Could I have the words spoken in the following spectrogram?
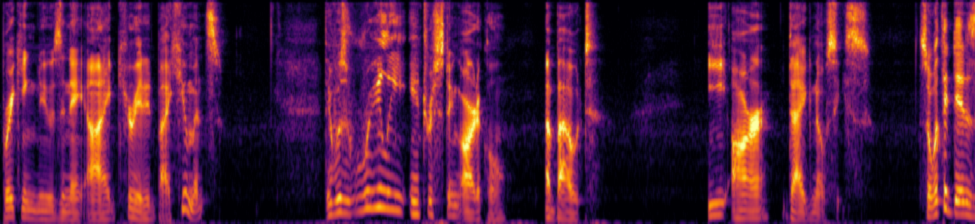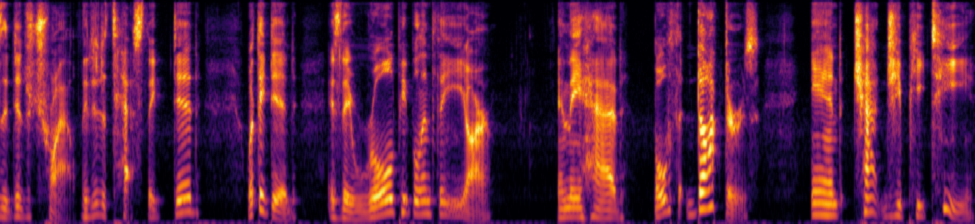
breaking news in AI curated by humans, there was a really interesting article about ER diagnoses. So what they did is they did a trial. They did a test. They did, what they did is they rolled people into the ER and they had both doctors and ChatGPT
